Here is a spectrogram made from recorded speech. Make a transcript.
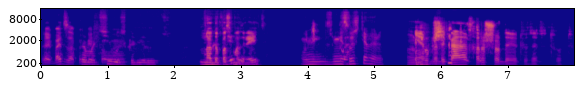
Ебать запах Там от силы скалируется. Надо посмотреть. Вы не, не слышите, наверное? Нет, БДК хорошо дает вот этот вот.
